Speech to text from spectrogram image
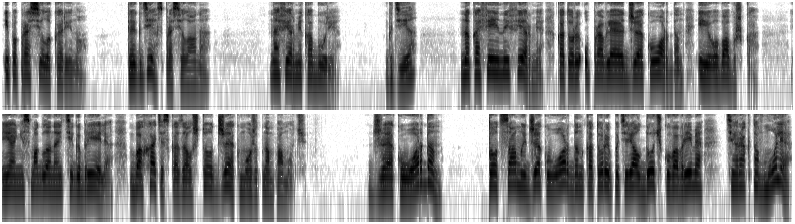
и попросила Карину. «Ты где?» — спросила она. «На ферме Кабури». «Где?» «На кофейной ферме, которой управляет Джек Уорден и его бабушка. Я не смогла найти Габриэля. Бахати сказал, что Джек может нам помочь». «Джек Уорден?» Тот самый Джек Уорден, который потерял дочку во время теракта в моле?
